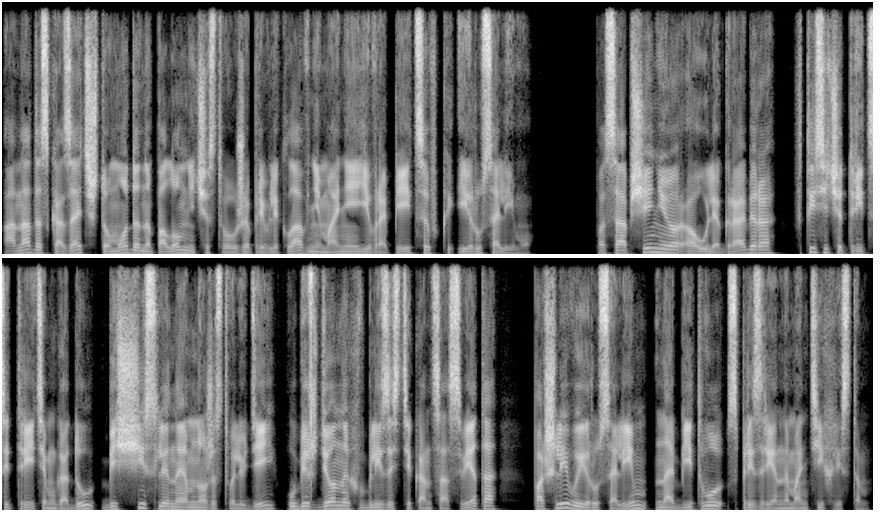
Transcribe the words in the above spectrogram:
А надо сказать, что мода на паломничество уже привлекла внимание европейцев к Иерусалиму. По сообщению Рауля Грабера, в 1033 году бесчисленное множество людей, убежденных в близости конца света, пошли в Иерусалим на битву с презренным антихристом.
